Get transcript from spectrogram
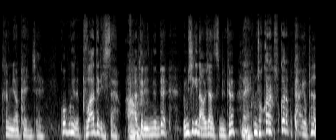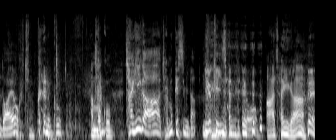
그럼 옆에 이제 꼬붕이 부하들이 있어요. 아. 부하들이 있는데 음식이 나오지 않습니까? 네. 그럼 젓가락 숟가락 다 옆에다 놔요. 그쵸. 그래놓고 안 잘- 먹고. 자기가 잘 먹겠습니다. 이렇게 인사를 해요. 아 자기가 네.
